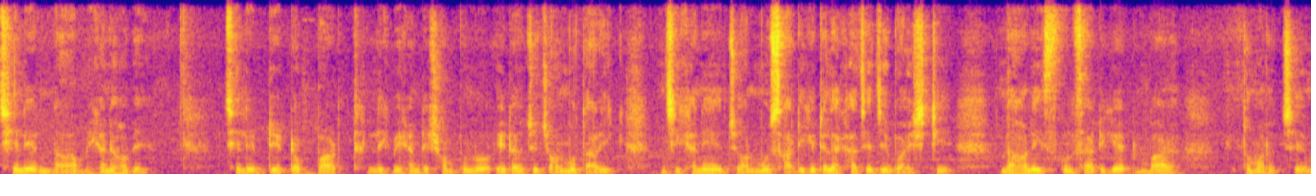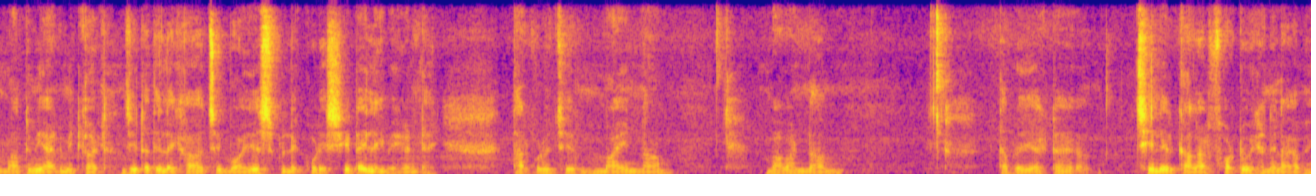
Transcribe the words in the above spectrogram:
ছেলের নাম এখানে হবে, ছেলের ডেট অফ বার্থ লিখবে এখানটায় সম্পূর্ণ, এটা হচ্ছে জন্ম তারিখ। যেখানে জন্ম সার্টিফিকেটে লেখা আছে যে বয়সটি, না হলে স্কুল সার্টিফিকেট বা তোমার হচ্ছে মাধ্যমিক অ্যাডমিট কার্ড যেটাতে লেখা হচ্ছে বয়স উল্লেখ করে সেটাই লিখবে এখানটায়। তারপর হচ্ছে মায়ের নাম, বাবার নাম, তারপরে একটা ছেলের কালার ফটো এখানে লাগাবে।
